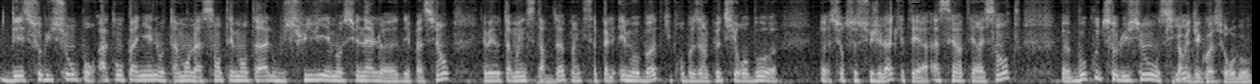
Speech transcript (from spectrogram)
des solutions pour accompagner notamment la santé mentale ou le suivi émotionnel euh, des patients. Il y avait notamment une start-up hein, qui s'appelle Emobot qui proposait un petit robot euh, sur ce sujet-là qui était assez intéressante. Euh, beaucoup de solutions aussi permettez quoi ce robot?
